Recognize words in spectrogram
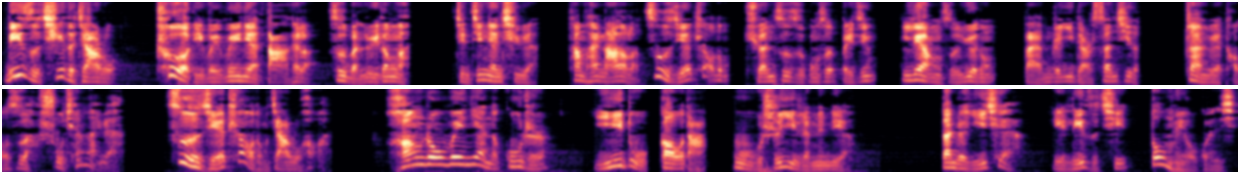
李子柒的加入，彻底为微念打开了资本绿灯啊。仅今年七月，他们还拿到了字节跳动全资子公司北京量子跃动百分之一点三七的战略投资啊，数千万元。字节跳动加入后啊，杭州微念的估值。一度高达五十亿人民币啊！但这一切啊，与李子柒都没有关系。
